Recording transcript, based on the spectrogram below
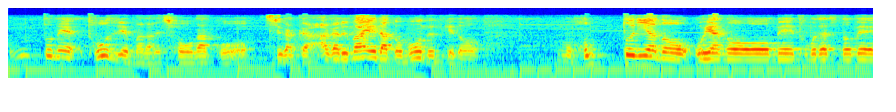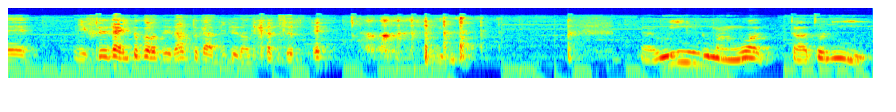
本当ね、当時はまだね、小学校、中学上がる前だと思うんですけど、もう本当にあの、親の目、友達の目に触れないところでなんとか見てたって感じですね。ウィングマン終わった後に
